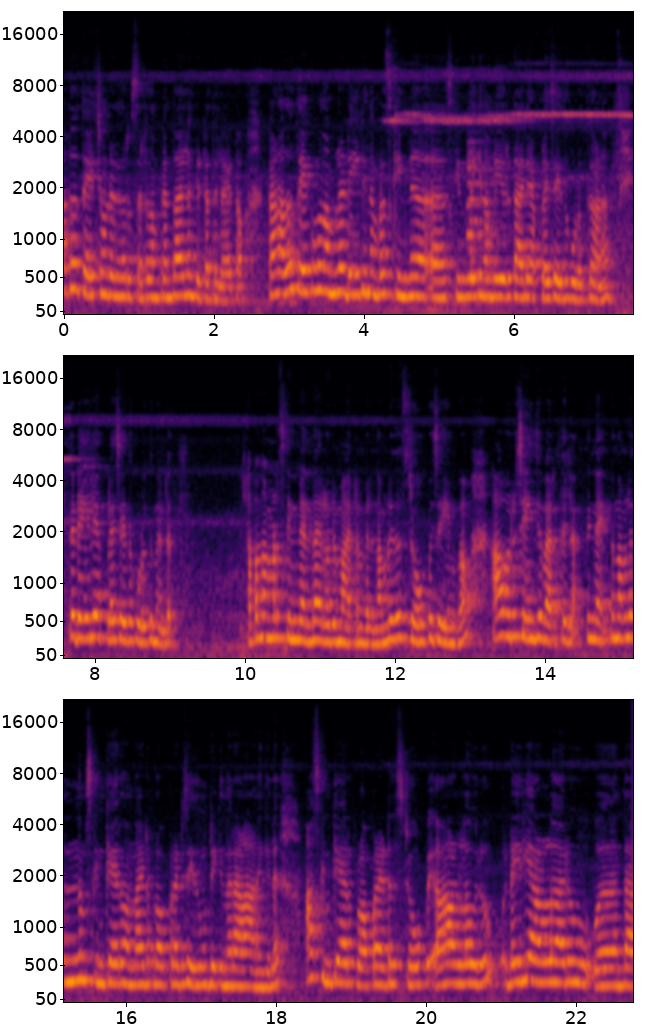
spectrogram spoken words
അത് തേച്ചുകൊണ്ടിരുന്ന റിസൾട്ട് നമുക്ക് എന്തായാലും കിട്ടത്തില്ല കേട്ടോ. കാരണം അത് തേക്കുമ്പോൾ നമ്മൾ ഡെയിലി നമ്മുടെ സ്കിന്ന് സ്കിന്നിലേക്ക് നമ്മൾ ഈ ഒരു കാര്യം അപ്ലൈ ചെയ്ത് കൊടുക്കുകയാണ് ഇത് ഡെയിലി അപ്ലൈ ചെയ്ത് കൊടുക്കുന്നുണ്ട്. അപ്പോൾ നമ്മുടെ സ്കിന്നിന് എന്തായാലും ഒരു മാറ്റം വരും. നമ്മളിത് സ്റ്റോപ്പ് ചെയ്യുമ്പം ആ ഒരു ചേഞ്ച് വരത്തില്ല. പിന്നെ ഇപ്പം നമ്മൾ എന്നും സ്കിൻ കെയർ നന്നായിട്ട് പ്രോപ്പറായിട്ട് ചെയ്തുകൊണ്ടിരിക്കുന്ന ഒരാളാണെങ്കിൽ ആ സ്കിൻ കെയർ പ്രോപ്പറായിട്ട് സ്റ്റോപ്പ് ആ ഉള്ള ഒരു ഡെയിലി ആ ഉള്ള ഒരു എന്താ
